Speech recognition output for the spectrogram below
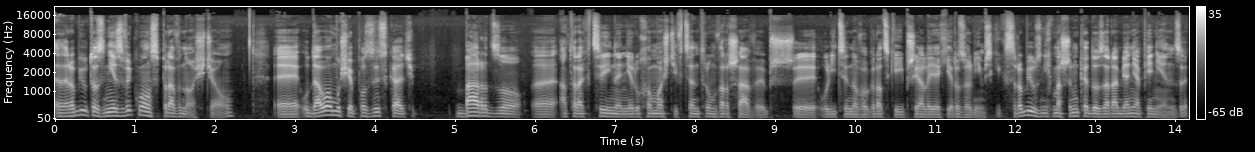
Robił to z niezwykłą sprawnością. E, udało mu się pozyskać bardzo e, atrakcyjne nieruchomości w centrum Warszawy przy ulicy Nowogrodzkiej i przy Alejach Jerozolimskich. Zrobił z nich maszynkę do zarabiania pieniędzy,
